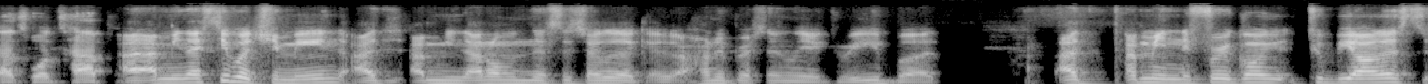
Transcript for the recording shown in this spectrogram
that's what's happened. I mean, I see what you mean. I I mean, I don't necessarily like 100 percently agree, but I I mean, if we're going to be honest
